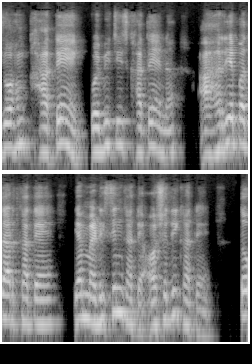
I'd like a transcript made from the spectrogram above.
जो हम खाते हैं, कोई भी चीज़ खाते हैं ना, आहार्य पदार्थ खाते हैं या मेडिसिन खाते हैं, औषधि खाते हैं तो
